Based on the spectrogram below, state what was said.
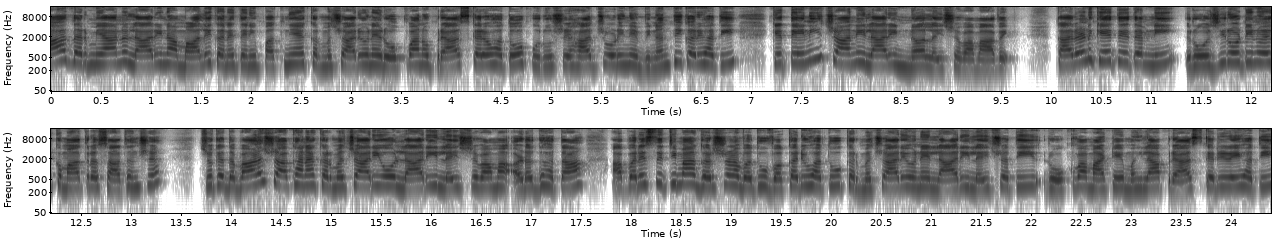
આ દરમિયાન લારીના માલિક અને તેની પત્નીએ કર્મચારીઓને રોકવાનો પ્રયાસ કર્યો હતો. પુરુષે હાથ જોડીને વિનંતી કરી હતી કે તેની ચાની લારી ન લઈ જવામાં આવે. કારણ કે તે તેમની રોજીરોટીનું એકમાત્ર સાધન છે. જોકે દબાણ શાખાના કર્મચારીઓ લારી લઈ જવામાં અડગ હતા. આ પરિસ્થિતિમાં ઘર્ષણ વધુ વકર્યું હતું. કર્મચારીઓને લારી લઈ જતી, રોકવા માટે મહિલા પ્રયાસ કરી રહી હતી.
